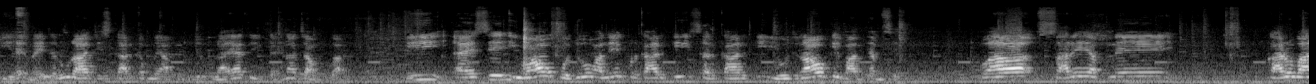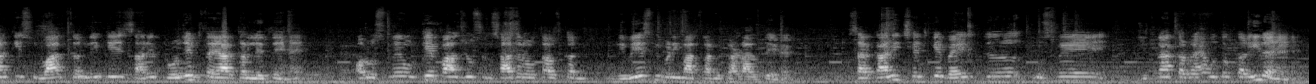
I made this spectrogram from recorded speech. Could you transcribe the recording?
की है, मैं ज़रूर आज इस कार्यक्रम में आपने मुझे बुलाया तो ये कहना चाहूँगा कि ऐसे युवाओं को जो अनेक प्रकार की सरकार की योजनाओं के माध्यम से, वह सारे अपने कारोबार की शुरुआत करने के सारे प्रोजेक्ट तैयार कर लेते हैं और उसमें उनके पास जो संसाधन होता है, उसका निवेश भी बड़ी मात्रा में कर डालते हैं। सरकारी क्षेत्र के बैंक उसमें जितना कर रहे हैं, वो तो कर ही रहे हैं।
